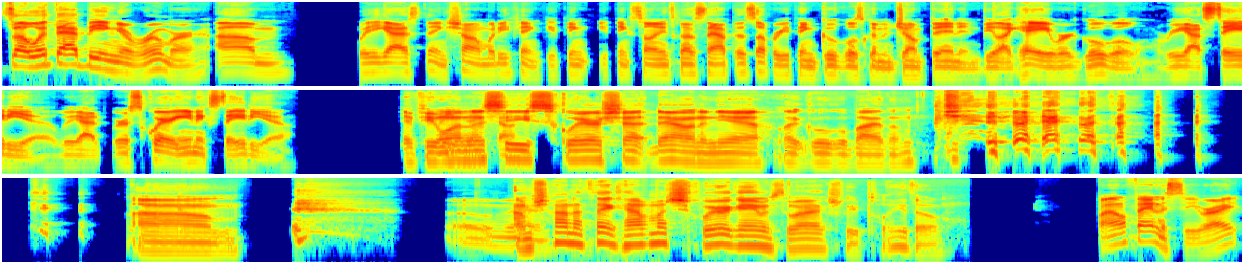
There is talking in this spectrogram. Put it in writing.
so with that being a rumor, um, what do you guys think, Sean? What do you think? Do you think you think Sony's going to snap this up, or you think Google's going to jump in and be like, "Hey, we're Google. We got Stadia. We got we're Square Enix Stadia." If you What do you want to see Square shut down, and yeah, let Google buy them. Um, oh man, I'm trying to think how much Square games do I actually play though. Final Fantasy, right?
